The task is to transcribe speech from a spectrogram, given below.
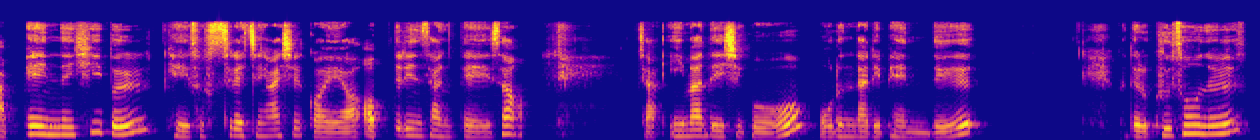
앞에 있는 힙을 계속 스트레칭 하실 거예요. 엎드린 상태에서 자, 이마 대시고 오른다리 밴드 그대로 그 손을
